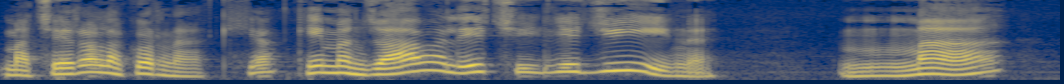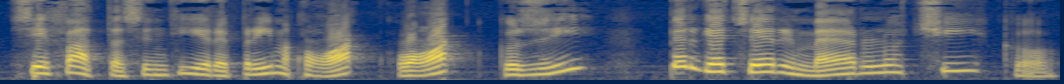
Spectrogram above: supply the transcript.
ma c'era la cornacchia che mangiava le ciliegine, ma si è fatta sentire prima così perché c'era il merlo cico.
